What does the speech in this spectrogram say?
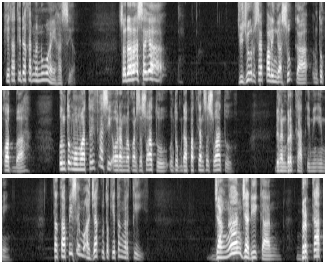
kita tidak akan menuai hasil. Saudara saya, jujur saya paling gak suka untuk khotbah, untuk memotivasi orang melakukan sesuatu, untuk mendapatkan sesuatu dengan berkat iming-iming. Tetapi saya mau ajak untuk kita ngerti, Jangan jadikan berkat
